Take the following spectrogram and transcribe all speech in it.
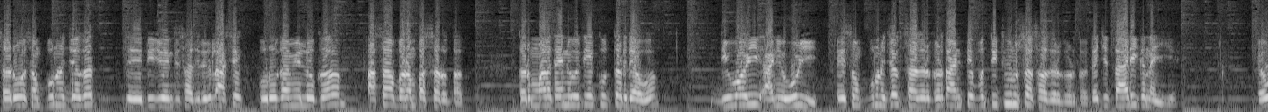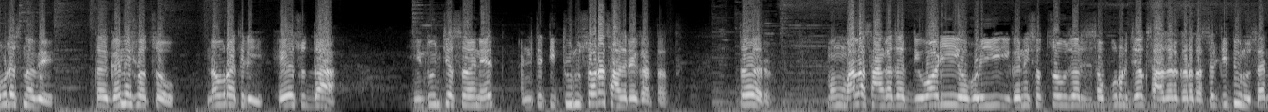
सर्व संपूर्ण जगत ती जयंती साजरी करेल. असे पुरोगामी लोक असा भरम पसरवतात तर मला त्यांनी एक उत्तर द्यावं. दिवाळी आणि होळी हे संपूर्ण जग साजरं करतं आणि ते पण तिथीनुसार साजरं करतं. त्याची तारीख नाहीये. एवढंच नव्हे तर गणेशोत्सव नवरात्री हे सुद्धा हिंदूंचे सण आहेत आणि ते तिथीनुसारच साजरे करतात. तर मग मला सांगा जर दिवाळी होळी गणेशोत्सव जर संपूर्ण जग साजरं करत असेल तिथीनुसार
